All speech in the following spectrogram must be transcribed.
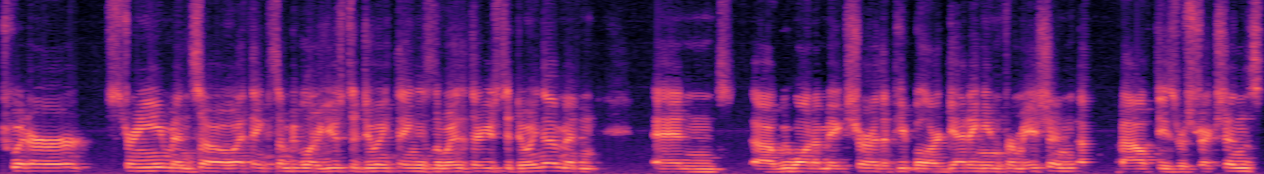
Twitter stream. And so I think some people are used to doing things the way that they're used to doing them. And, and uh, we want to make sure that people are getting information about these restrictions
